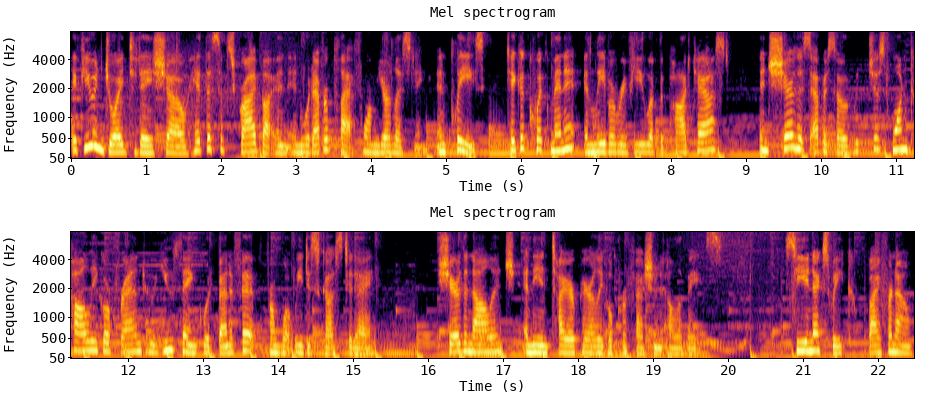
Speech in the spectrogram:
If you enjoyed today's show, hit the subscribe button in whatever platform you're listening. And please take a quick minute and leave a review of the podcast and share this episode with just one colleague or friend who you think would benefit from what we discussed today. Share the knowledge, and the entire paralegal profession elevates. See you next week. Bye for now.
